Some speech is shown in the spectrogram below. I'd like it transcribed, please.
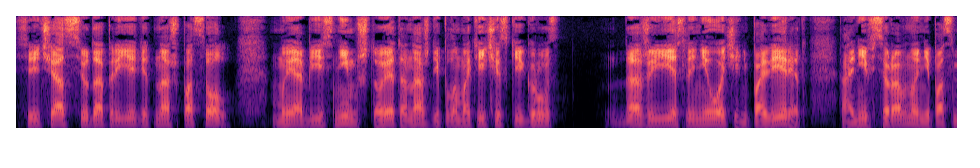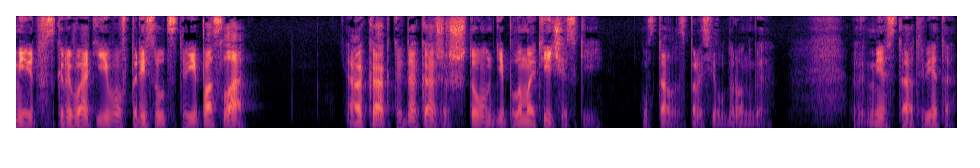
Сейчас сюда приедет наш посол. Мы объясним, что это наш дипломатический груз, даже если не очень поверят, они все равно не посмеют вскрывать его в присутствии посла. А как ты докажешь, что он дипломатический? устало спросил Дронга. Вместо ответа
